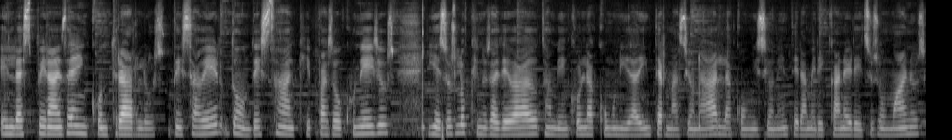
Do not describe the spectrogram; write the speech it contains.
en la esperanza de encontrarlos, de saber dónde están, qué pasó con ellos y eso es lo que nos ha llevado también con la comunidad internacional, la Comisión Interamericana de Derechos Humanos,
